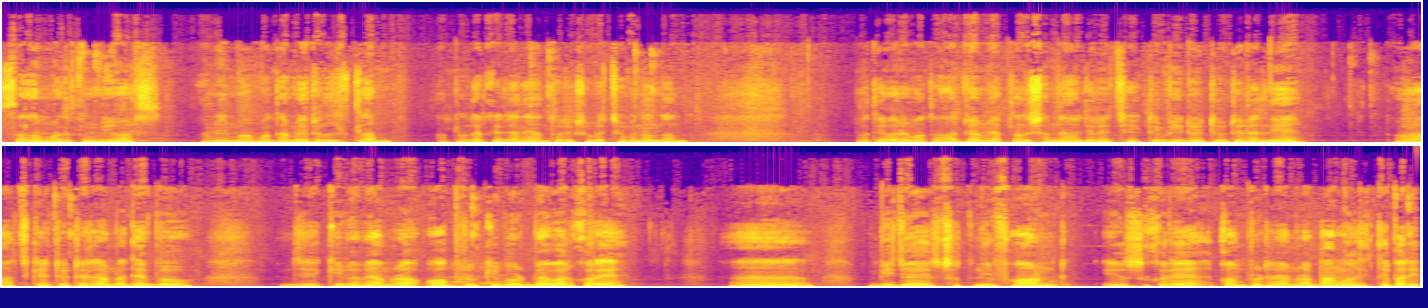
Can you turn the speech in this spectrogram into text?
আসসালামু আলাইকুম ভিউয়ার্স, আমি মোহাম্মদ আমিরুল ইসলাম। আপনাদেরকে জানাই আন্তরিক শুভেচ্ছা, অভিনন্দন। প্রতিবারের মতো আজও আমি আপনাদের সামনে হাজির হয়েছি একটি ভিডিও টিউটোরিয়াল নিয়ে। তো আজকে টিউটোরিয়ালে আমরা দেখব যে কীভাবে আমরা অব্রু কিবোর্ড ব্যবহার করে বিজয়ের সুতনি ফন্ট ইউজ করে কম্পিউটারে আমরা বাংলা লিখতে পারি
